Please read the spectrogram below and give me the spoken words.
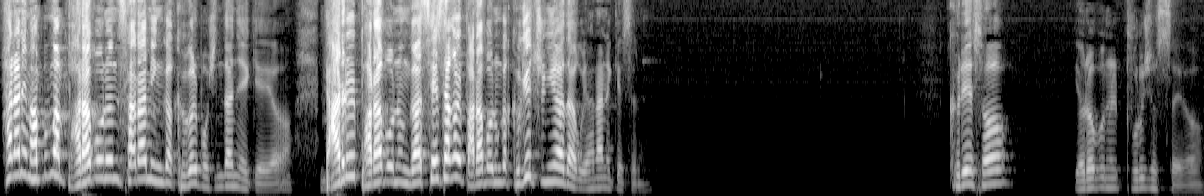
하나님 한 분만 바라보는 사람인가? 그걸 보신다는 얘기예요. 나를 바라보는가? 세상을 바라보는가? 그게 중요하다고요, 하나님께서는. 그래서 여러분을 부르셨어요.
